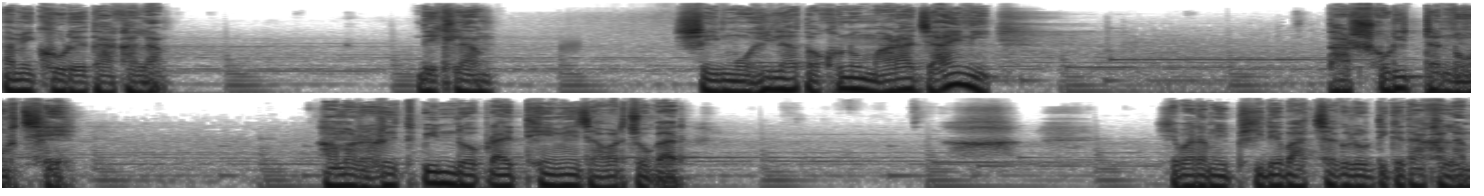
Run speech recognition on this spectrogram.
আমি ঘুরে তাকালাম। দেখলাম সেই মহিলা তখনও মারা যায়নি। তার শরীরটা নড়ছে। আমার হৃৎপিণ্ড প্রায় থেমে যাওয়ার জোগাড়। এবার আমি ফিরে বাচ্চাগুলোর দিকে তাকালাম।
